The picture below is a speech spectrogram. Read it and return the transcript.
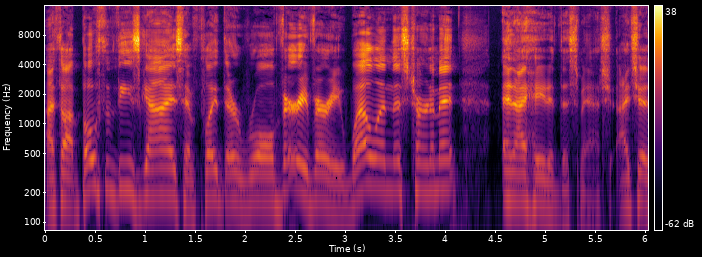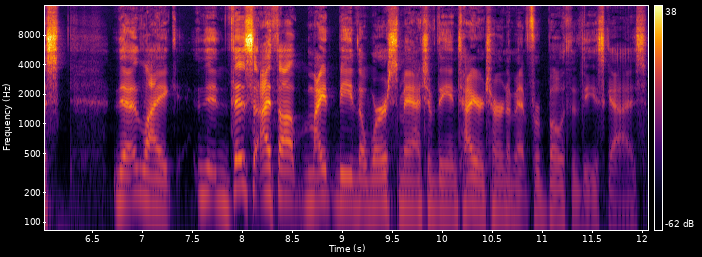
I thought both of these guys have played their role very, very well in this tournament, and I hated this match. I just like this I thought might be the worst match of the entire tournament for both of these guys.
